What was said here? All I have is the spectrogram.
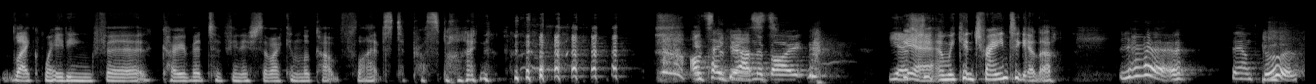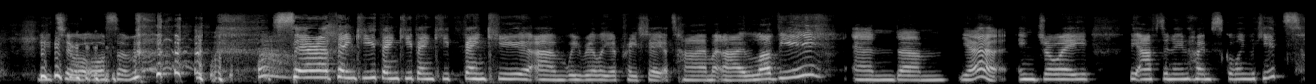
like waiting for COVID to finish so I can look up flights to Proserpine. I'll it's take you out in the boat. Yeah, yeah, she- and we can train together. Yeah, sounds good. You two are awesome. Sarah, thank you, thank you, thank you, thank you. Um, we really appreciate your time and I love you. And um, yeah, enjoy the afternoon homeschooling the kids.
